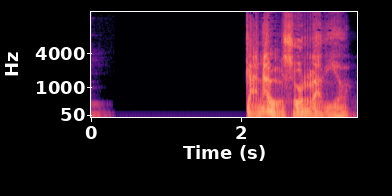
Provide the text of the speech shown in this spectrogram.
Canal Sur Radio.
